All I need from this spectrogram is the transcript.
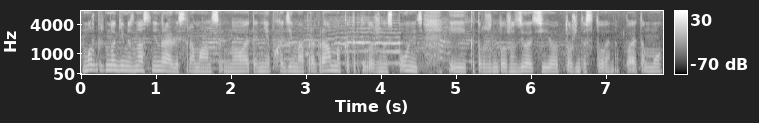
Может быть, многим из нас не нравились романсы, но это необходимая программа, которую ты должен исполнить и который должен сделать ее тоже достойно. Поэтому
